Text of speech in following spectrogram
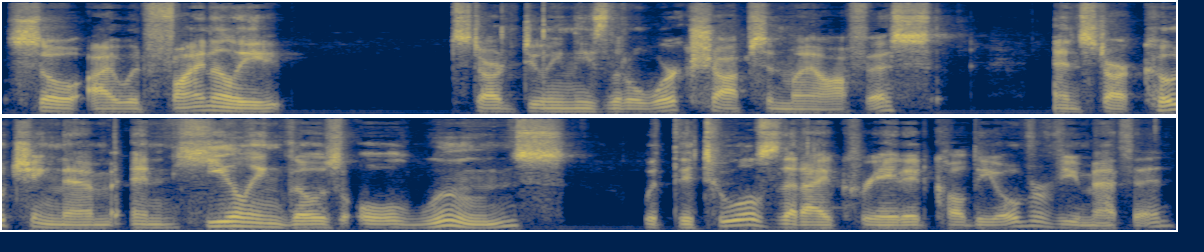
So I would finally start doing these little workshops in my office and start coaching them and healing those old wounds with the tools that I created called the overview method.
